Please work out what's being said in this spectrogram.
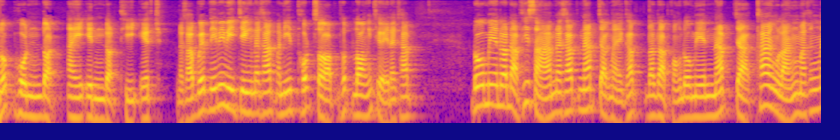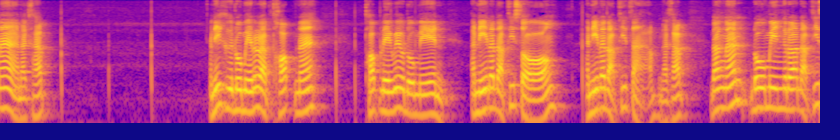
n o p o l in th นะครับเว็บนี้ไม่มีจริงนะครับ อันนี้ทดสอบทดลองเฉยๆนะครับ โดเมนระดับที่ 3 นะครับ นับจากไหนครับ ระดับของโดเมนนับจากข้างหลังมาข้างหน้านะครับ อันนี้คือโดเมนระดับท็อปนะท็อปเลเวลโดเมนอันนี้ระดับที่ 2 อันนี้ระดับที่ 3 นะครับ ดังนั้นโดเมนระดับที่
